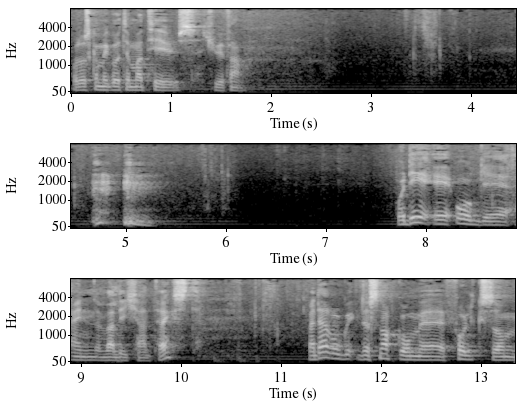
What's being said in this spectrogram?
Og da skal vi gå til Matteus 25. Og det er òg en veldig kjent tekst. Men der er det snakk om eh, folk som,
